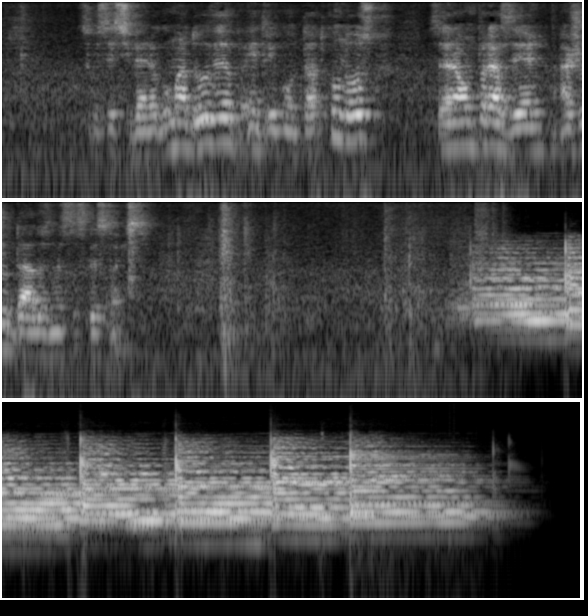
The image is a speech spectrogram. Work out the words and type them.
Se vocês tiverem alguma dúvida, entre em contato conosco, será um prazer ajudá-los nessas questões.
